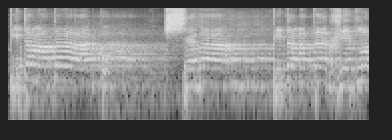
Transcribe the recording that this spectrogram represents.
পিতামাতার সেবা পিতামাতার খেদমত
